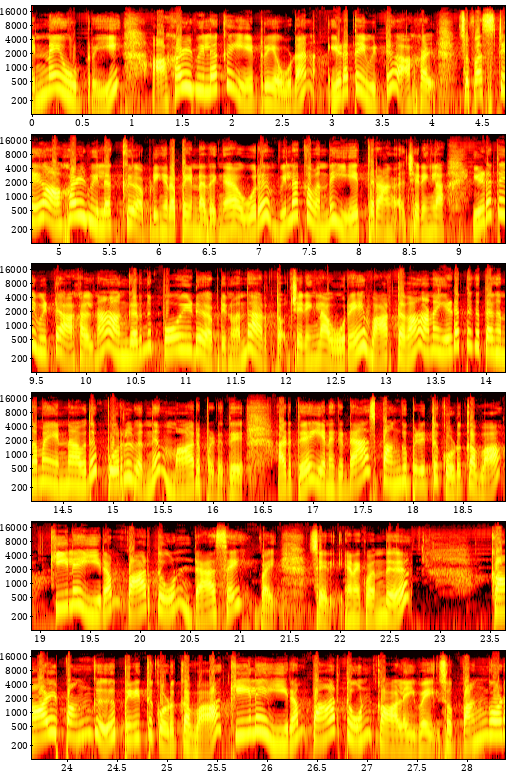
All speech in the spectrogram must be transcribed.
எண்ணெய் ஊற்றி அகல் விளக்கு ஏற்றியவுடன் இடத்தை விட்டு அகல். ஸோ ஃபஸ்ட்டு அகல் விளக்கு அப்படிங்கிறப்ப என்னதுங்க? ஒரு விளக்கை வந்து ஏற்றுறாங்க சரிங்களா? இடத்தை விட்டு அகல்னா அங்கேருந்து போயிடு அப்படின்னு வந்து அர்த்தம். சரிங்களா? ஒரே வார்த்தை தான். ஆனால் இடத்துக்கு தகுந்த மாதிரி என்ன ஆகுது பொருள் வந்து மாறுபடுது. அடுத்து எனக்கு டேஸ் பங்கு பிரித்து கொடுக்கவா? கீழே ஈரம் பார்த்து உன் டேஸை வை. சரி எனக்கு வந்து கால் பங்கு பிரித்து கொடுக்கவா? கீழே ஈரம் பார்த்து உன் காலை வை. ஸோ பங்கோட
